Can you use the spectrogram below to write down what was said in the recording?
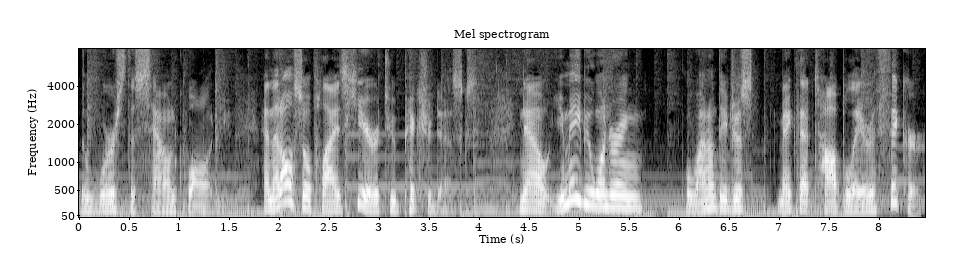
the worse the sound quality. And that also applies here to picture discs. Now, you may be wondering, well, why don't they just make that top layer thicker?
